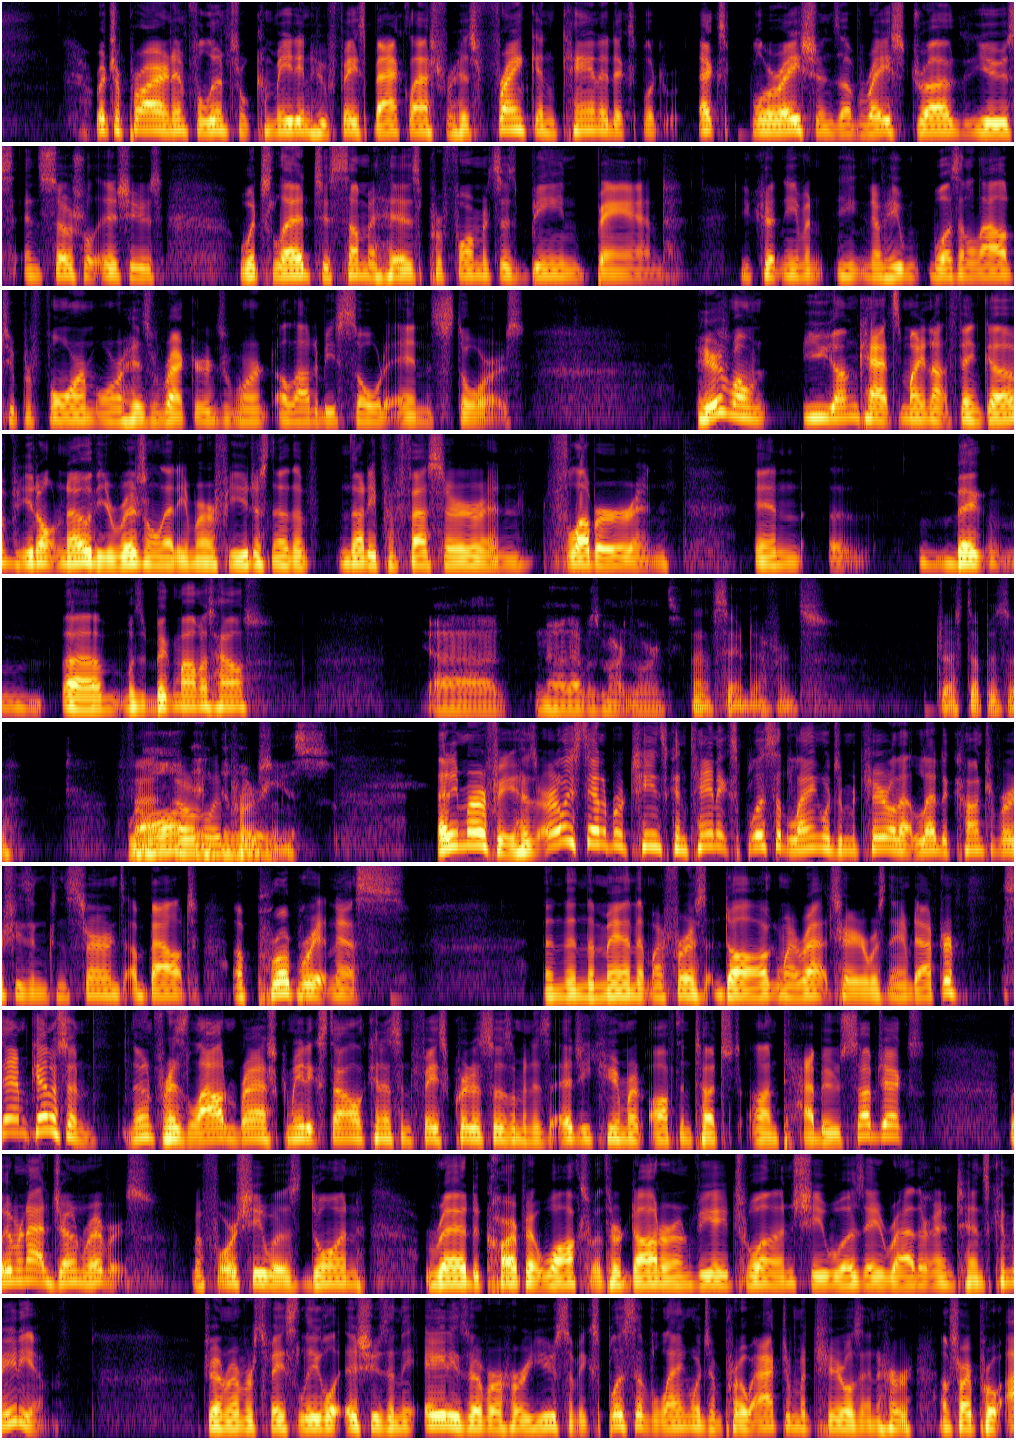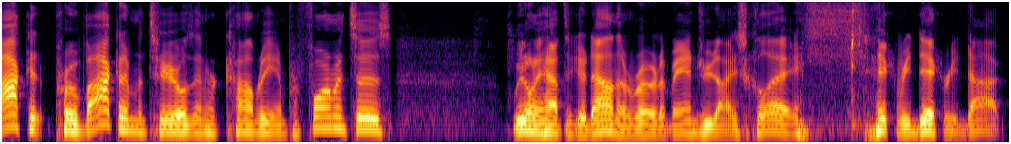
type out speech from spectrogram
Richard Pryor, an influential comedian who faced backlash for his frank and candid expl- explorations of race, drug use, and social issues, which led to some of his performances being banned. You couldn't even, you know, he wasn't allowed to perform or his records weren't allowed to be sold in stores. Here's one you young cats might not think of. You don't know the original Eddie Murphy. You just know the Nutty Professor and Flubber and and uh, Big uh, was it Big Mama's house? Uh, no, that was Martin Lawrence. Uh, same difference. Dressed up as a fat Raw elderly and person. Eddie Murphy. His early stand up routines contain explicit language and material that led to controversies and concerns about appropriateness. And then the man that my first dog, my rat terrier, was named after, Sam Kinison. Known for his loud and brash comedic style, Kinison faced criticism and his edgy humor often touched on taboo subjects. Believe it or not, Joan Rivers, before she was doing red carpet walks with her daughter on VH1, she was a rather intense comedian. Joan Rivers faced legal issues in the 80s over her use of explicit language and proactive materials in her, I'm sorry, provocative, materials in her comedy and performances. We don't even have to go down the road of Andrew Dice Clay, Hickory Dickory Doc.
